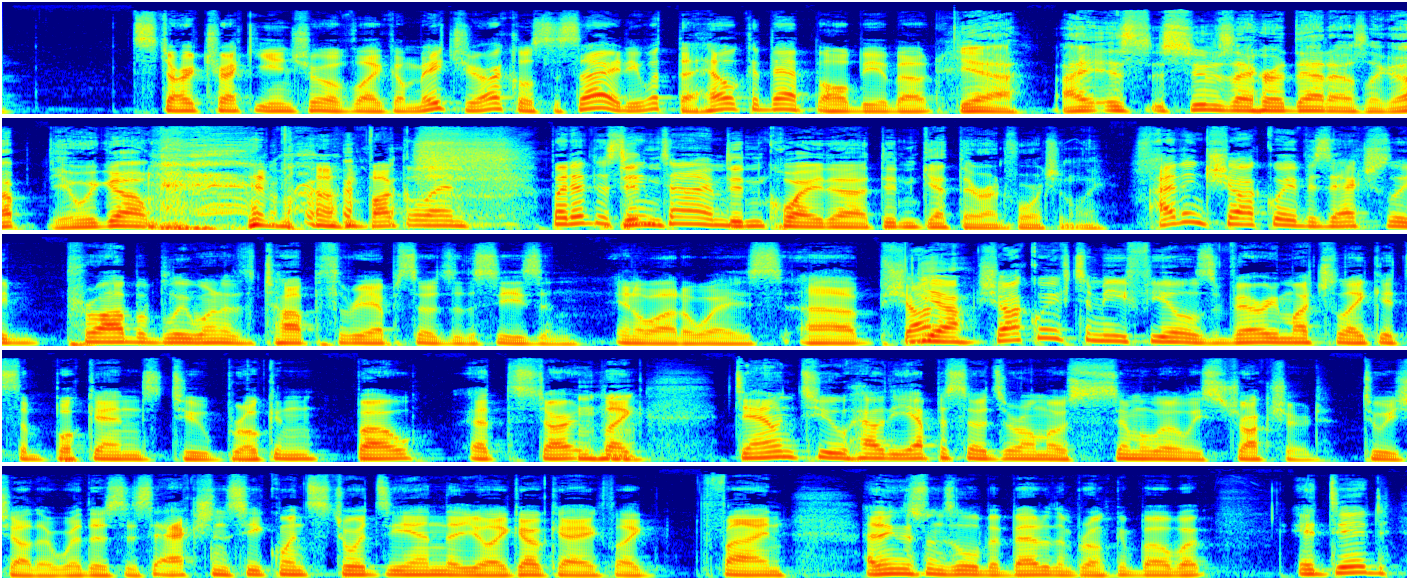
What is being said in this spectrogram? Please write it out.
star trekky intro of like a matriarchal society what the hell could that all be about Yeah, I as, as soon as I heard that, I was like, "Up, here we go." buckle in but at the same didn't time didn't quite uh, didn't get there, unfortunately. I think Shockwave is actually probably one of the top three episodes of the season in a lot of ways. Uh, Shock, Yeah. Shockwave to me feels very much like it's a bookend to Broken Bow at the start, Mm-hmm. like down to how the episodes are almost similarly structured to each other, where there's this action sequence towards the end that you're like, okay, like fine. I think this one's a little bit better than Broken Bow, but it did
